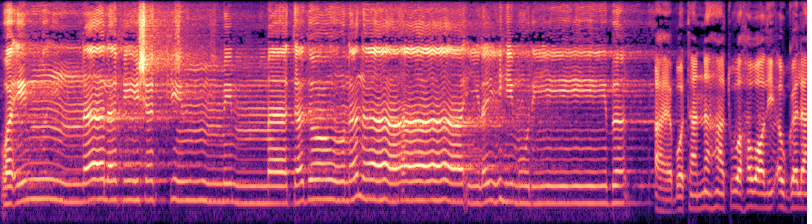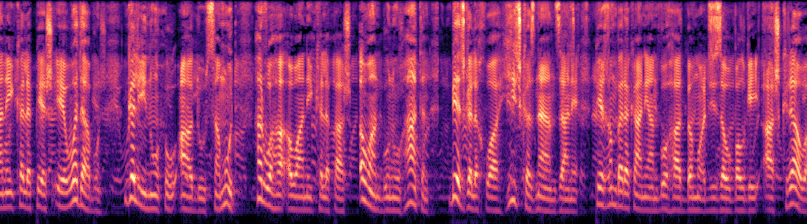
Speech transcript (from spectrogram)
وَإِنَّا لَفِی شَکٍّ مِّمَّا تَدْعُونَنَا إِلَیْهِ مُرِیبٍ ئایا بۆتان نەهاتووە هەواڵی ئەو گەلانەی کە لە پێش ئێوەدا بوون، گەلی نوح و عاد و ثەموود، هەروەها ئەوانەی کە لە پاش ئەوان بوون و هاتن، بێجگە لە خوا هیچ کەس نایانزانێ، پێغەمبەرەکانیان بۆ هات بە موعجیزە و بەڵگەی ئاشکراوە،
